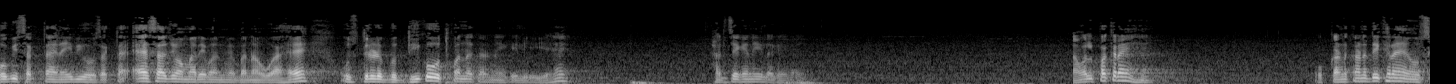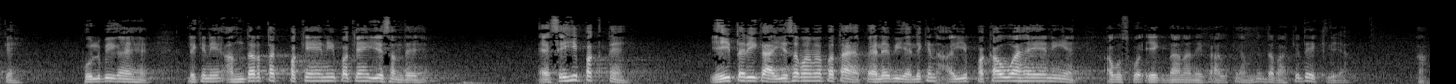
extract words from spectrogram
हो भी सकता है, नहीं भी हो सकता है। ऐसा जो हमारे मन में बना हुआ है, उस दृढ़ बुद्धि को उत्पन्न करने के लिए ये है। हर जगह नहीं लगेगा ये। चावल पक रहे हैं। वो कण कण दिख रहे हैं उसके। फूल भी गए हैं। लेकिन ये अंदर तक पके हैं, नहीं पके हैं, ये संदेह है। ऐसे ही पकते हैं। यही तरीका है, ये सब हमें पता है, पहले भी है, लेकिन ये पका हुआ है या नहीं है, अब उसको एक दाना निकाल के हमने दबा के देख लिया। हाँ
